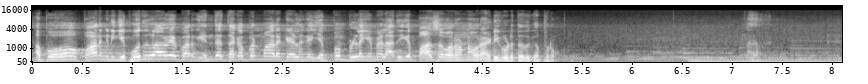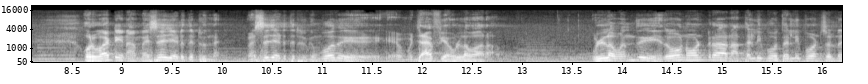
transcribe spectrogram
அப்போ பாருங்க நீங்க பொதுவாகவே பாருங்க எந்த தகப்பன்மாரை கேளுங்க எப்போ பிள்ளைங்க மேல அதிக பாசம் வரும்னு ஒரு அடி கொடுத்ததுக்கு அப்புறம். ஒரு வாட்டி நான் மெசேஜ் எடுத்துட்டு இருந்தேன். மெசேஜ் எடுத்துட்டு இருக்கும்போது ஜாஃபியா உள்ள வாரா. உள்ளே வந்து ஏதோ நோன்றா நான் தள்ளிப்போ தள்ளிப்போன்னு சொன்ன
